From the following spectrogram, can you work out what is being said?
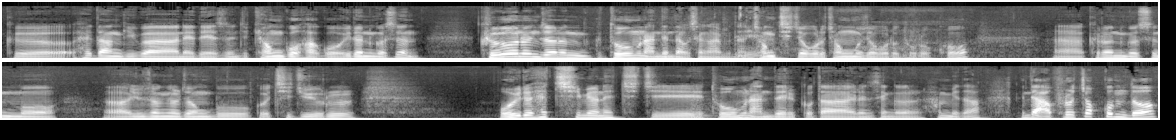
그 해당 기관에 대해서 이제 경고하고 이런 것은 그거는 저는 도움은 안 된다고 생각합니다. 네. 정치적으로 정무적으로도 그렇고 아, 그런 것은 뭐 어, 윤석열 정부 그 지지율을 오히려 해치면 해치지 음. 도움은 안 될 거다 이런 생각을 합니다. 근데 앞으로 조금 더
